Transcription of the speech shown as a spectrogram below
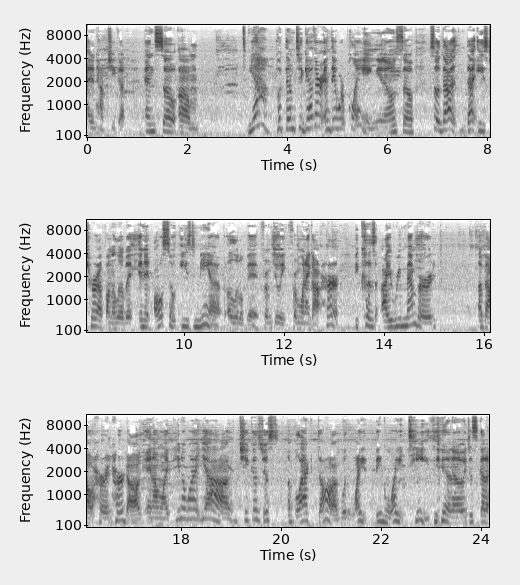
I didn't have Chica, and so, um, yeah, put them together, and they were playing, you know. So, so that that eased her up on a little bit, and it also eased me up a little bit from doing from when I got her because I remembered about her and her dog, and I'm like, you know what? Yeah, Chica's just a black dog with white, big white teeth. You know, it just gotta,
